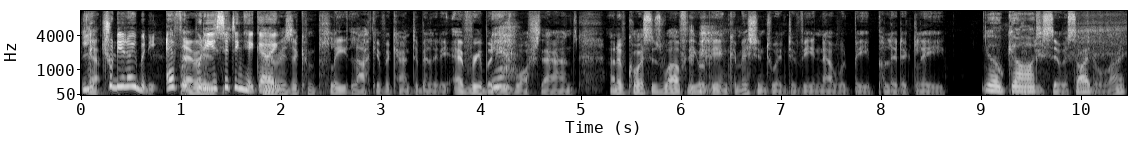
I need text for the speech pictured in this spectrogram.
Literally yep. nobody. Everybody is, is, sitting here going. There is a complete lack of accountability. Everybody's yeah. washed their hands, and of course, as well, for the European Commission to intervene now would be politically Oh God, suicidal, right?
